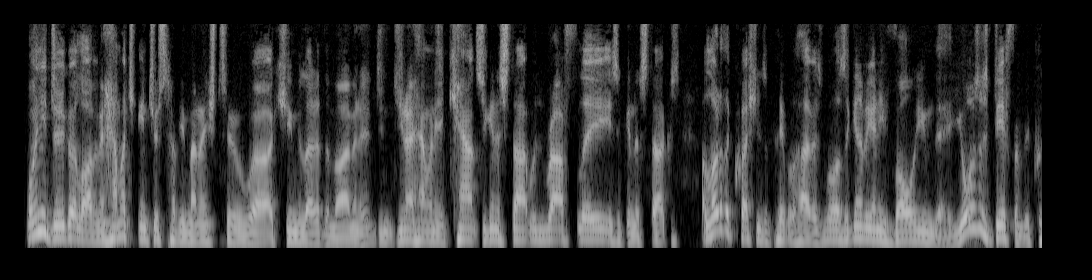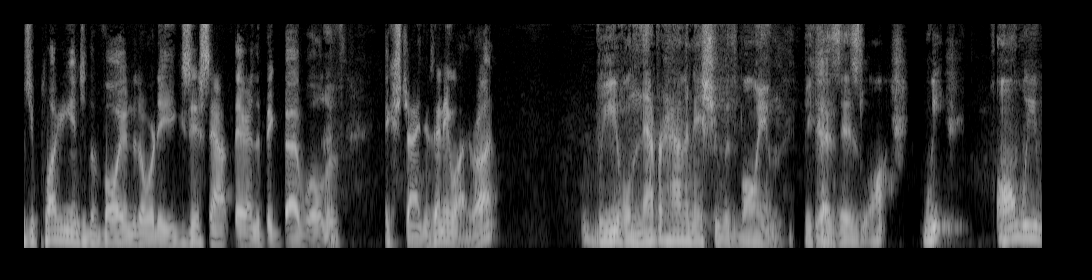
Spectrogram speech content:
When you do go live, I mean, how much interest have you managed to uh, accumulate at the moment? Do you know how many accounts you're going to start with roughly? Is it going to start? Because a lot of the questions that people have is, well, is there going to be any volume there? Yours is different because you're plugging into the volume that already exists out there in the big bad world of exchanges anyway, right? We will never have an issue with volume because yeah. as long we all we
